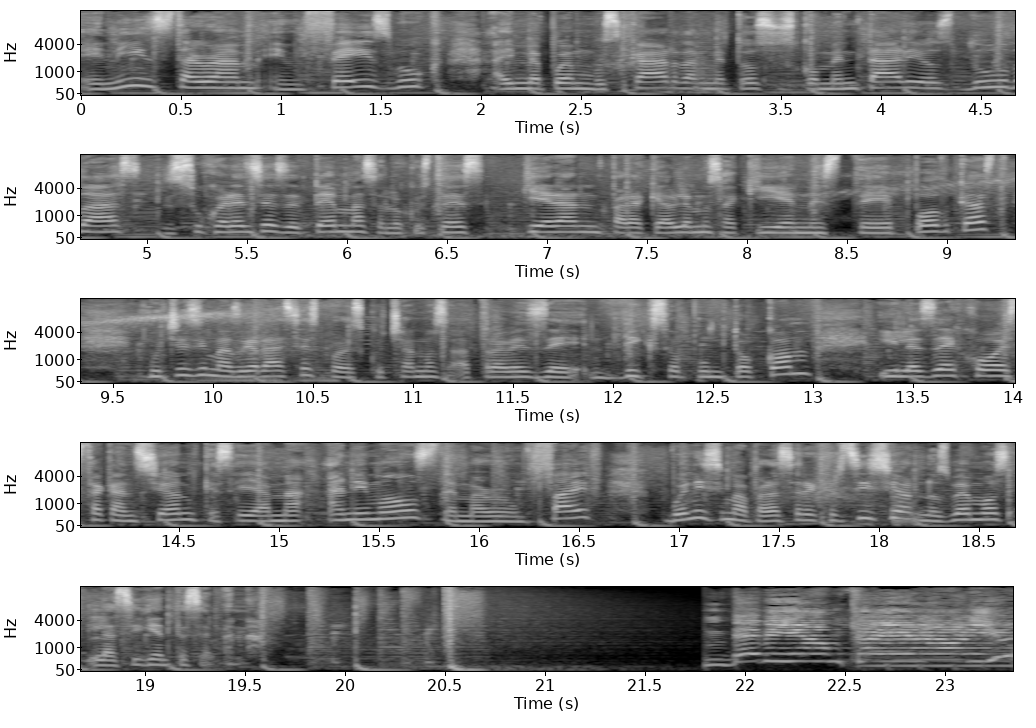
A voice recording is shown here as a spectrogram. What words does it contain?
en Instagram, en Facebook. Ahí me pueden buscar, darme todos sus comentarios, dudas, sugerencias de temas o lo que ustedes quieran para que hablemos aquí en este podcast. Muchísimas gracias por escucharnos a través de Dixo.com y les dejo esta canción que se llama Animals de Maroon 5. Buenísima para hacer ejercicio. Nos vemos la siguiente semana. Baby, I'm playing on you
